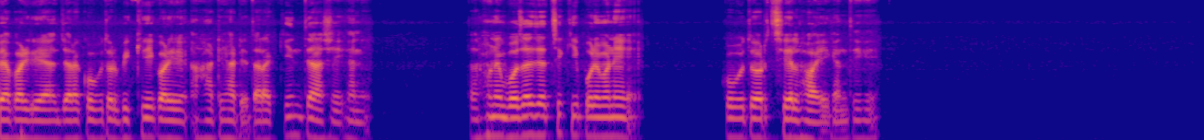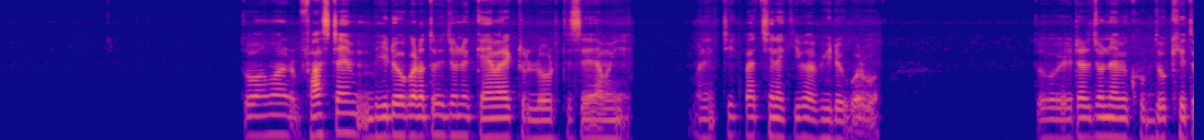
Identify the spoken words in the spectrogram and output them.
ব্যাপারীরা যারা কবুতর বিক্রি করে হাটে হাটে তারা কিনতে আসে এখানে। তার মানে বোঝা যাচ্ছে কি পরিমাণে কবুতর সেল হয় এখান থেকে। তো আমার ফার্স্ট টাইম ভিডিও করা তো এই জন্য ক্যামেরা একটু লড়তেছে, আমি মানে ঠিক পাচ্ছি না কীভাবে ভিডিও করব। তো এটার জন্য আমি খুব দুঃখিত।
